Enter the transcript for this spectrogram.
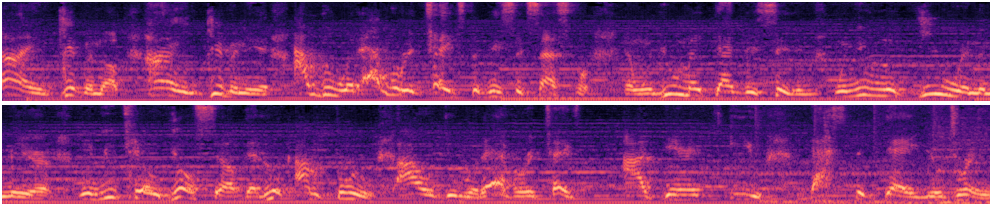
I ain't giving up. I ain't giving in. I'll do whatever it takes to be successful. And when you make that decision, when you look you in the mirror, when you tell yourself that, look, I'm through, I'll do whatever it takes. I guarantee you, that's the day your dream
